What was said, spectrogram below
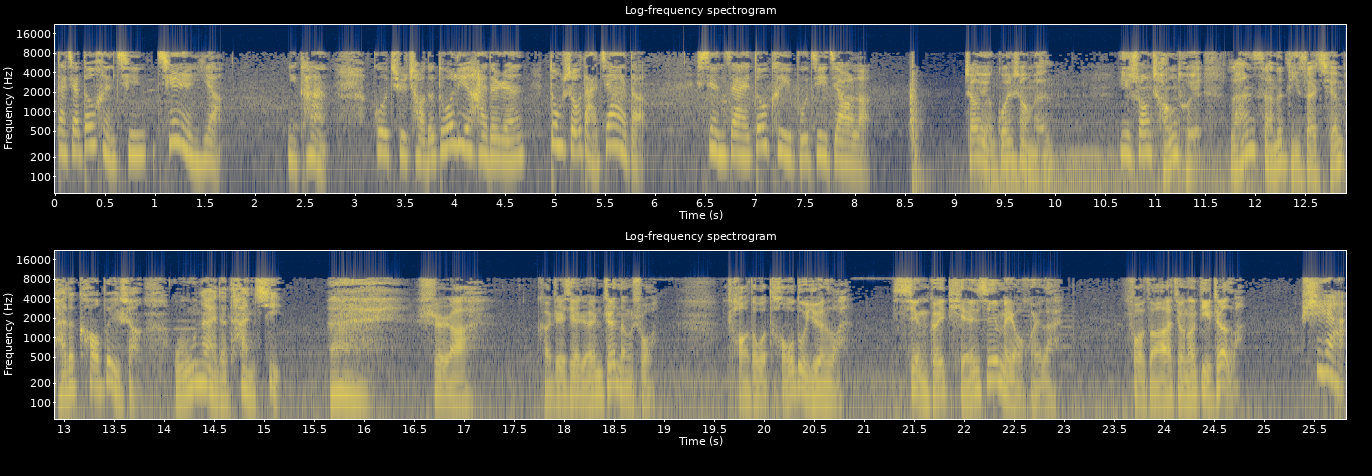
大家都很亲，亲人一样。你看，过去吵得多厉害的人，动手打架的，现在都可以不计较了。张远关上门，一双长腿懒散的抵在前排的靠背上，无奈的叹气：“唉，是啊，可这些人真能说，吵得我头都晕了。幸亏甜心没有回来，否则就能地震了。”是啊，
